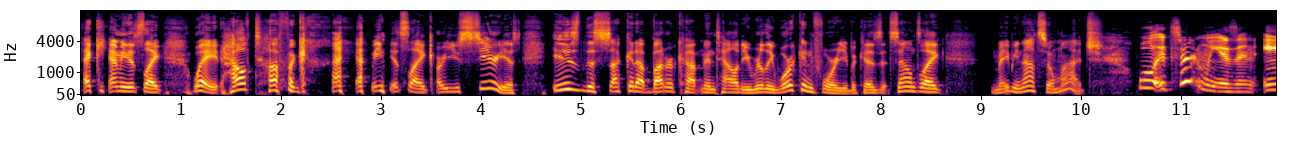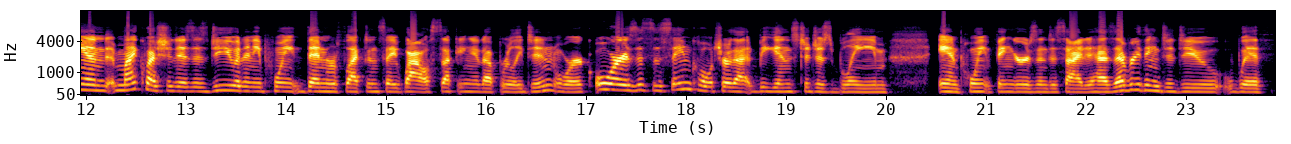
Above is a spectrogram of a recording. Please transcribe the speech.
Becky I mean it's like wait how tough a guy I mean it's like are you serious is the suck it up buttercup mentality really working for you because it sounds like maybe not so much Well, it certainly isn't. And my question is is do you at any point then reflect and say, "Wow, sucking it up really didn't work?" Or is this the same culture that begins to just blame and point fingers and decide it has everything to do with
